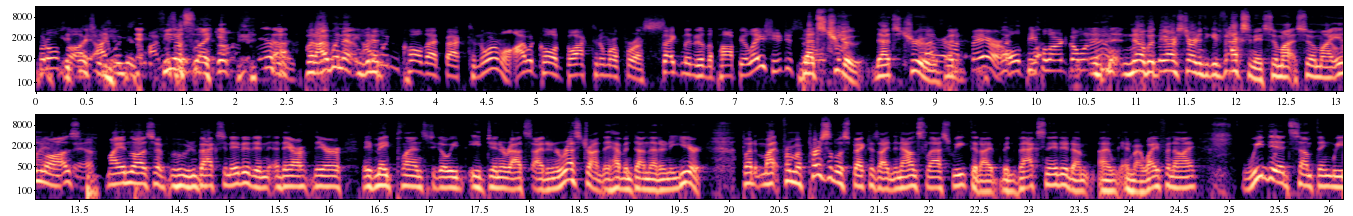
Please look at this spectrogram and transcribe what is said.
But also, I, I, would, I feels like it. Uh, but I wouldn't. Gonna, I wouldn't call that back to normal. I would call it back to normal for a segment of the population. You just that's true. That's true. That's but, not fair. What, Old people what, aren't going out. No, but they are starting to get vaccinated. So my so my no, in-laws, my in-laws have who've been vaccinated, and, and, they are they are they've made plans to go eat, eat dinner outside in a restaurant. They haven't done that in a year. But my, from a personal perspective, I announced last week that I've been vaccinated. I'm, I'm, and my wife and I, we did something we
